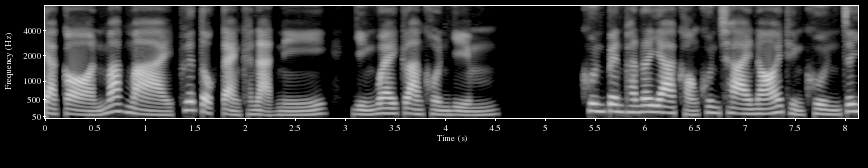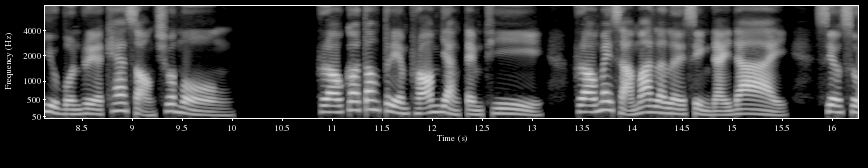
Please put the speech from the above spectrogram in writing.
ยากรมากมายเพื่อตกแต่งขนาดนี้ หญิงวัยกลางคนยิ้ม คุณเป็นภรรยาของคุณชายน้อยถึงคุณจะอยู่บนเรือแค่สองชั่วโมง เราก็ต้องเตรียมพร้อมอย่างเต็มที่ เราไม่สามารถละเลยสิ่งใดได้ เซียวซู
